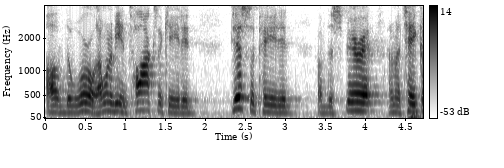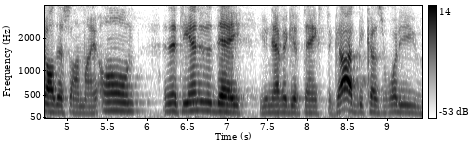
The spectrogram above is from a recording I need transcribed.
of the world. I want to be intoxicated, dissipated of the Spirit. I'm going to take all this on my own. And at the end of the day, you never give thanks to God because what are you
